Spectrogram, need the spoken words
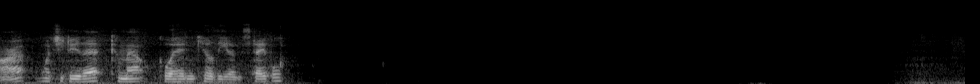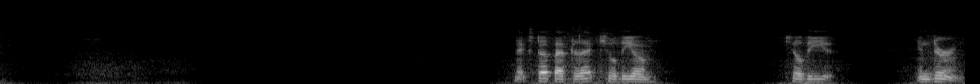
Alright, once you do that, come out, go ahead and kill the unstable. Next up after that, kill the um kill the enduring.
